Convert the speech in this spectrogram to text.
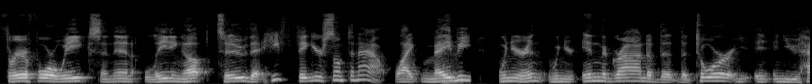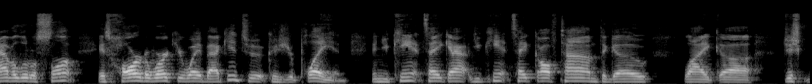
three or four weeks and then leading up to that he figures something out like maybe mm-hmm. when you're in when you're in the grind of the the tour and you have a little slump it's hard to work your way back into it because you're playing and you can't take out you can't take off time to go like uh just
